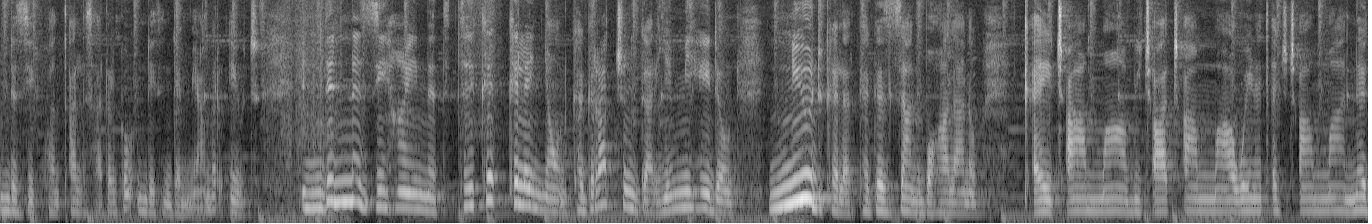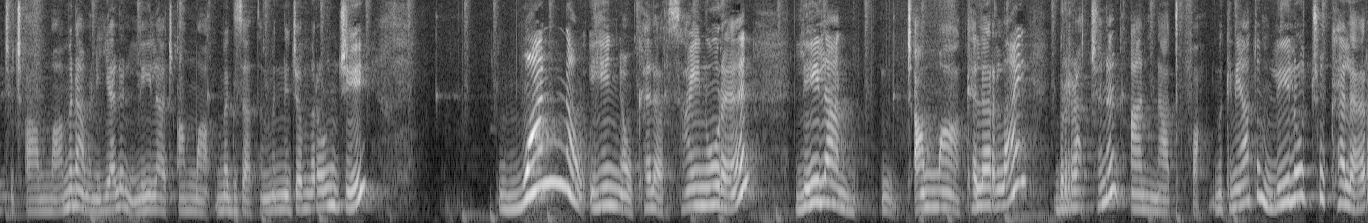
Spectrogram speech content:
እንደዚህ እንኳን ጣል ሳደርገው እንዴት እንደሚያምር እዩት። እንደነዚህ አይነት ትክክለኛውን ከእግራችን ጋር የሚሄደውን nude color ከገዛን በኋላ ነው ቀይ ጫማ፣ ቢጫ ጫማ፣ ወይነ ጠጅ ጫማ፣ ነጭ ጫማ ምናምን እያለን ሌላ ጫማ መግዛት የምንጀምረው እንጂ ዋናው ይሄኛው color ሳይኖረን ሌላ ጫማ color ላይ ብራችንን አናጥፋ። ምክንያቱም ሌሎቹ color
